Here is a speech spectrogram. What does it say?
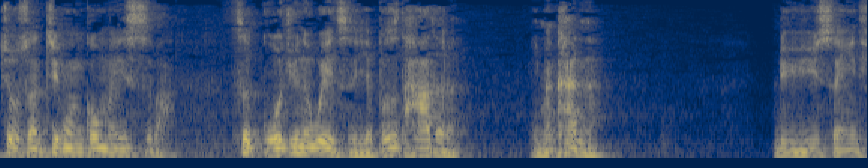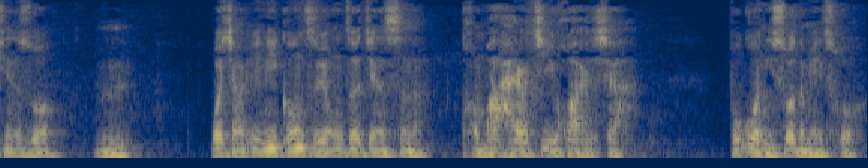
就算晋文公没死吧，这国君的位置也不是他的了。你们看呢？吕医生一听说，嗯，我想迎立公子雍这件事呢，恐怕还要计划一下。不过你说的没错，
